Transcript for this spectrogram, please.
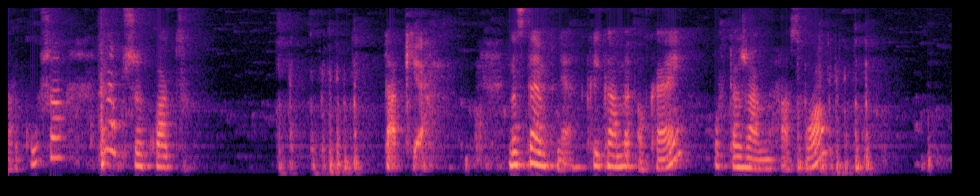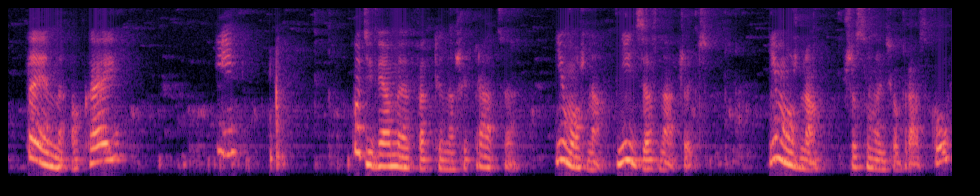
arkusza, na przykład takie. Następnie klikamy OK, powtarzamy hasło, dajemy OK i podziwiamy efekty naszej pracy. Nie można nic zaznaczyć, nie można przesunąć obrazków,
